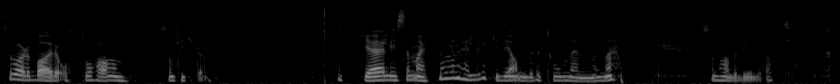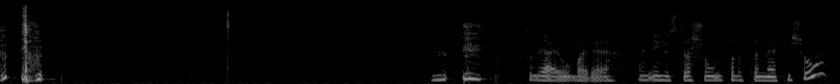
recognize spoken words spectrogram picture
så var det bare Otto Hahn som fikk den. Ikke Lise Meitner, men heller ikke de andre to mennene som hadde bidratt. Så det er jo bare en illustrasjon på dette med fisjon.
